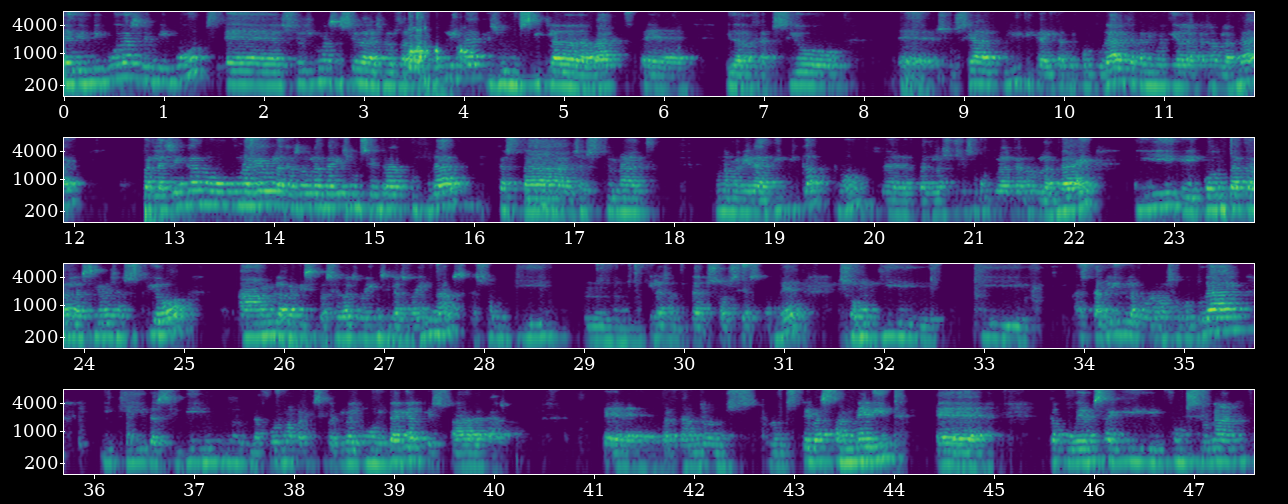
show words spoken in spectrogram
Eh, benvingudes, benvinguts. Eh, això és una sessió de les veus de la República, que és un cicle de debat eh, i de reflexió eh, social, política i també cultural que tenim aquí a la Casa Blandai. Per la gent que no ho conegueu, la Casa Blandai és un centre cultural que està gestionat d'una manera atípica no? eh, per l'Associació Cultural Casa Blandai i eh, compta per la seva gestió amb la participació dels veïns i les veïnes, que són qui i les entitats sòcies també, som qui, qui establim la programació cultural i qui decidim de forma participativa i comunitària el que es fa a la casa. Eh, per tant, doncs, doncs té bastant mèrit eh, que puguem seguir funcionant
